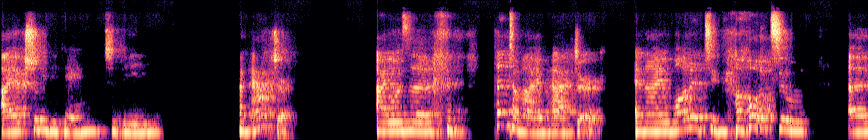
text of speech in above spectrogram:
I actually became to be an actor. I was a pantomime actor, and I wanted to go to uh,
